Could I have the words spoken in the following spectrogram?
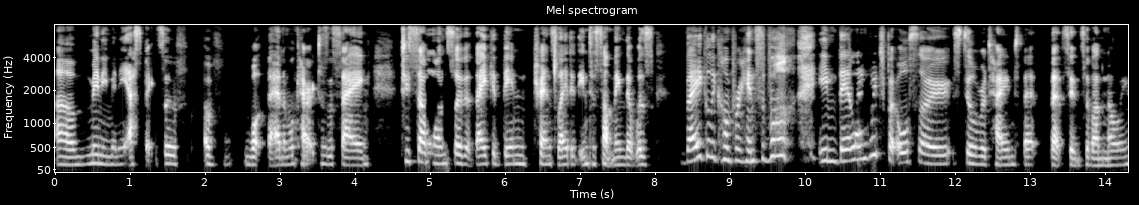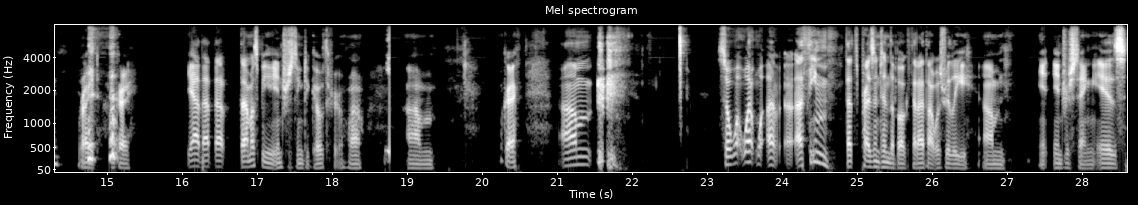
um, many many aspects of of what the animal characters are saying to someone so that they could then translate it into something that was vaguely comprehensible in their language, but also still retained that that sense of unknowing. Right. Okay. yeah, that that that must be interesting to go through. Wow. Um, okay. Um, so what, what, what uh, a theme that's present in the book that I thought was really um, interesting is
